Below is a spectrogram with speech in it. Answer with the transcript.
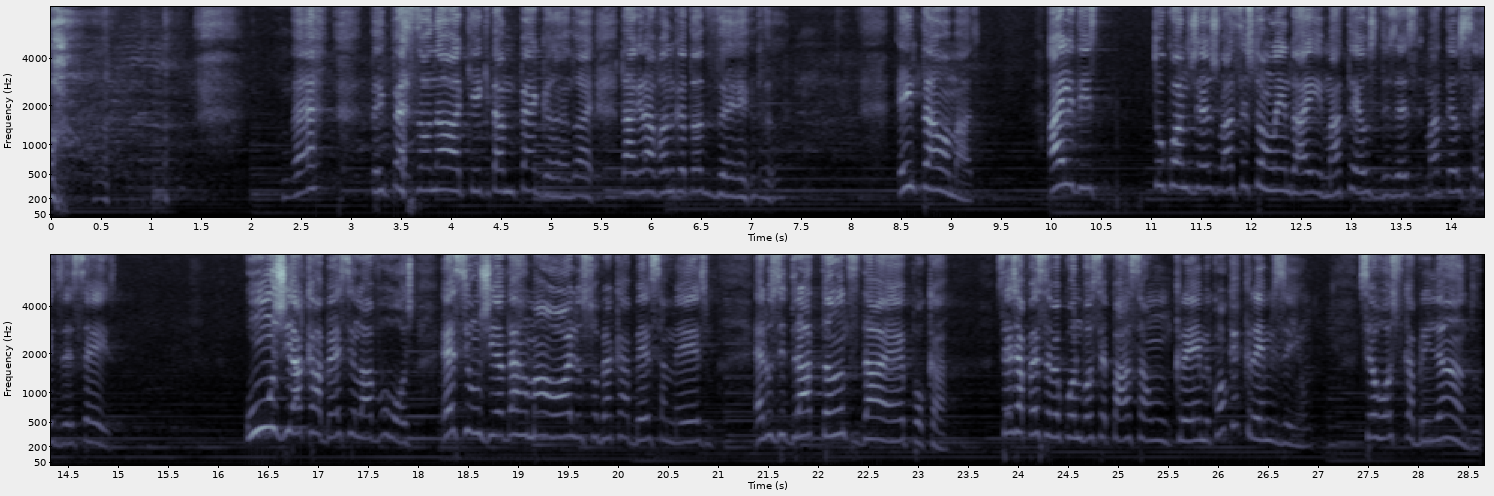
né? Tem personal aqui que está me pegando. Está gravando o que eu estou dizendo. Então, amados. Aí ele diz: Tu, quando jejuar, vocês estão lendo aí, Mateus, 16, Mateus 6, 16. Unge a cabeça e lava o rosto. Esse ungir é derramar óleo sobre a cabeça mesmo. Eram os hidratantes da época. Você já percebeu quando você passa um creme, qualquer cremezinho, seu rosto fica brilhando,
